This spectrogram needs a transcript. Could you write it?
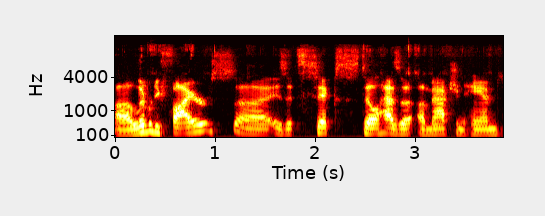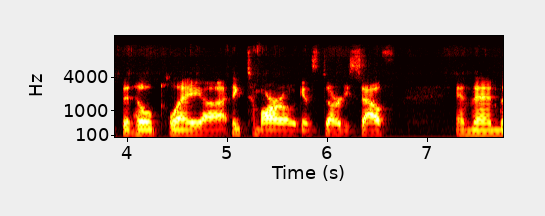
Uh, Liberty Fires uh, is at six. Still has a, a, match in hand that he'll play. I think tomorrow against Darty South, and then.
